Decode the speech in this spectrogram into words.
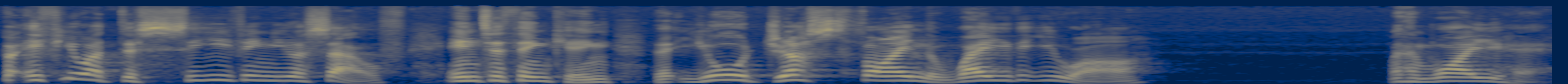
but if you are deceiving yourself into thinking that you're just fine the way that you are, well, then why are you here?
